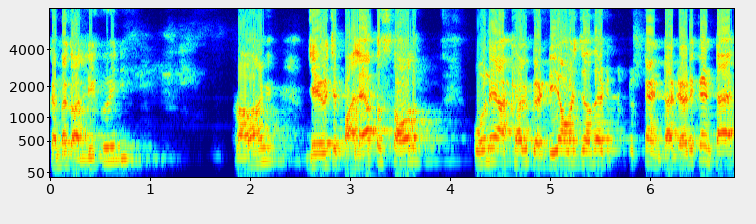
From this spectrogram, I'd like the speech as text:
ਕਹਿੰਦਾ ਗੱਲ ਹੀ ਕੋਈ ਨਹੀਂ। ਫੜਾਵਾਂਗੇ। ਜੇਬ ਵਿੱਚ ਪਾ ਲਿਆ ਪਿਸਤੌਲ। ਉਹਨੇ ਆਖਿਆ ਵੀ ਗੱਡੀ ਆਉਣ ਚਾਹਦਾ ਘੰਟਾ, ਡੇਢ ਘੰਟਾ ਹੈ।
